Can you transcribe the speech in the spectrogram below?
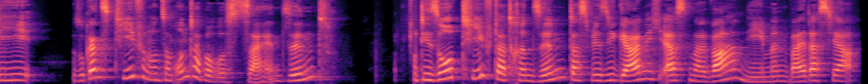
die so ganz tief in unserem Unterbewusstsein sind und die so tief da drin sind, dass wir sie gar nicht erstmal wahrnehmen, weil das ja,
